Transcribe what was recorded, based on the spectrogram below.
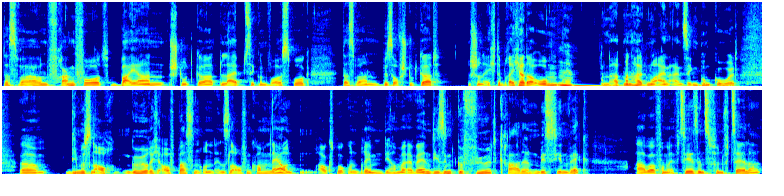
Das waren Frankfurt, Bayern, Stuttgart, Leipzig und Wolfsburg. Das waren bis auf Stuttgart schon echte Brecher da oben. Ja. Und da hat man halt nur einen einzigen Punkt geholt. Ähm, die müssen auch gehörig aufpassen und ins Laufen kommen. Naja, und Augsburg und Bremen, die haben wir erwähnt, die sind gefühlt gerade ein bisschen weg, aber vom FC sind es fünf Zähler.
